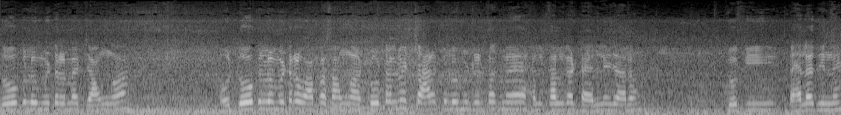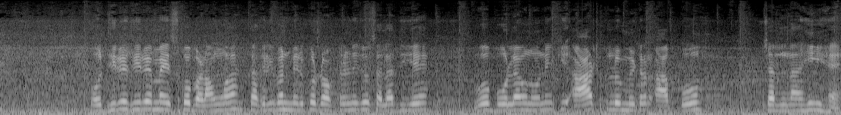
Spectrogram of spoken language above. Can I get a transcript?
दो किलोमीटर मैं जाऊँगा और दो किलोमीटर वापस आऊँगा। टोटल में चार किलोमीटर तक मैं हल्का हल्का टहलने जा रहा हूँ, क्योंकि पहला दिन है और धीरे धीरे मैं इसको बढ़ाऊँगा। तकरीबन मेरे को डॉक्टर ने जो सलाह दी है, वो बोला उन्होंने कि आठ किलोमीटर आपको चलना ही है,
